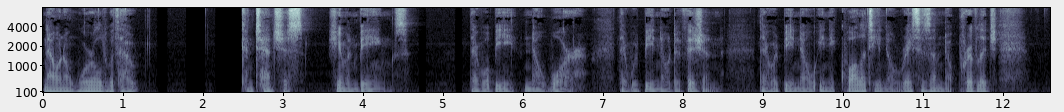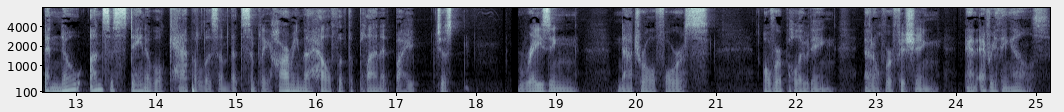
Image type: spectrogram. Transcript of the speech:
Now, in a world without contentious human beings, there will be no war, there would be no division, there would be no inequality, no racism, no privilege, and no unsustainable capitalism that's simply harming the health of the planet by just razing natural forests overpolluting, and overfishing, and everything else.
